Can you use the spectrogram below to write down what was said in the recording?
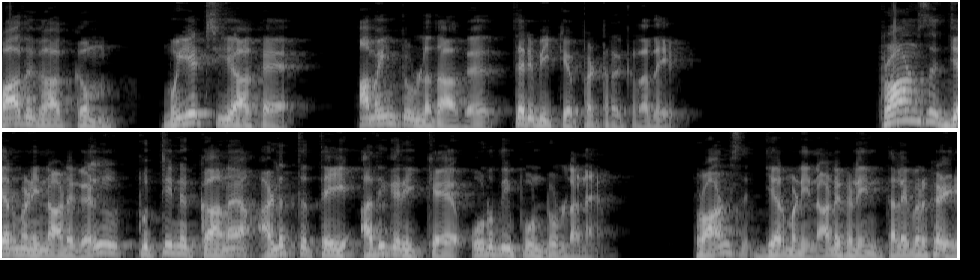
பாதுகாக்கும் முயற்சியாக அமைந்துள்ளதாக தெரிவிக்கப்பட்டிருக்கிறது. பிரான்ஸ் ஜெர்மனி நாடுகள் புத்தினுக்கான அழுத்தத்தை அதிகரிக்க உறுதி பூண்டுள்ளன பிரான்ஸ் ஜெர்மனி நாடுகளின் தலைவர்கள்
